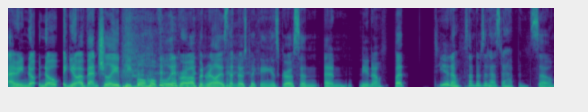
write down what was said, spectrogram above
I mean, no, no, you know, eventually people hopefully grow up and realize that nose picking is gross and, and, you know, but you know, sometimes it has to happen. So,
